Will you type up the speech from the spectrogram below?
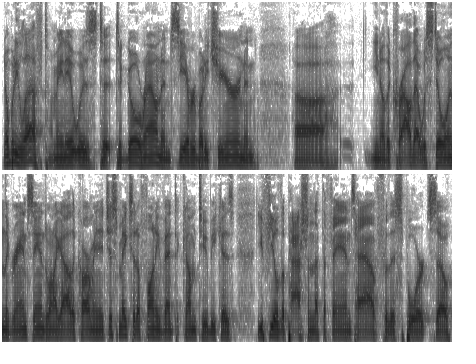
nobody left. I mean, it was to, to go around and see everybody cheering and, uh, you know the crowd that was still in the grandstands when I got out of the car. I mean, it just makes it a fun event to come to because you feel the passion that the fans have for this sport. So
